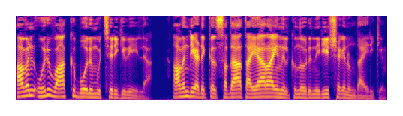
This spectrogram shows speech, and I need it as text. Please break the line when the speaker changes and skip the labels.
അവൻ ഒരു വാക്കുപോലും ഉച്ചരിക്കുകയില്ല. അവന്റെ അടുക്കൽ സദാ തയ്യാറായി നിൽക്കുന്ന ഒരു നിരീക്ഷകനുണ്ടായിരിക്കും.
